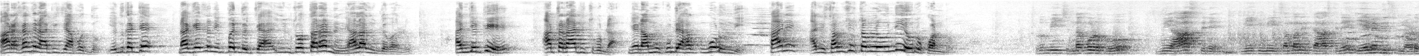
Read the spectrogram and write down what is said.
ఆ రకంగా రాపించి నాకొద్దు ఎందుకంటే నాకు ఏదైనా ఇబ్బంది వచ్చా వీళ్ళు చూస్తారా నన్ను? ఎలా ఉండేవాళ్ళు అని చెప్పి అట్లా రాపించుకుంటా నేను అమ్ముకుంటే హక్కు కూడా ఉంది. కానీ అది సంశిష్టంలో ఉంది ఎవరు కొనరు. ఇప్పుడు మీ చిన్న కొడుకు మీ ఆస్తిని మీకు మీకు సంబంధించిన ఆస్తిని ఏమేమి తీసుకున్నాడు?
